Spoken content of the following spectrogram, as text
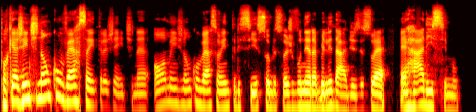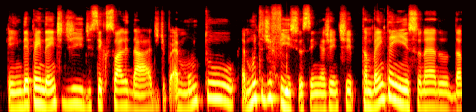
porque a gente não conversa entre a gente, né? Homens não conversam entre si sobre suas vulnerabilidades, isso é, é raríssimo, independente de, de sexualidade, tipo, é muito é muito difícil, assim, a gente também tem isso, né, do, da,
